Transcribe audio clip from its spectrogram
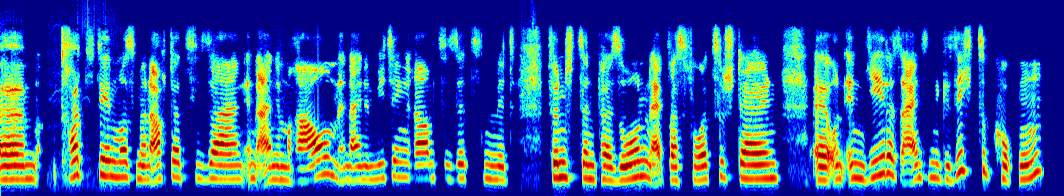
Ähm, trotzdem muss man auch dazu sagen, in einem Raum, in einem Meetingraum zu sitzen mit 15 Personen, etwas vorzustellen äh, und in jedes einzelne Gesicht zu gucken,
